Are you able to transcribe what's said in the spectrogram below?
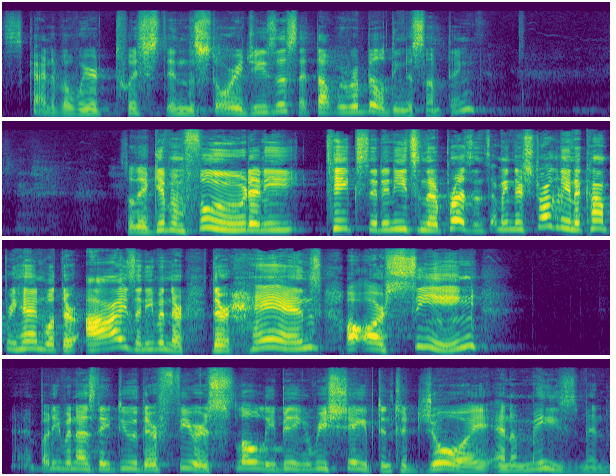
It's kind of a weird twist in the story, Jesus. I thought we were building to something. So they give him food and he takes it and eats in their presence. I mean, they're struggling to comprehend what their eyes and even their, their hands are, seeing. But even as they do, their fear is slowly being reshaped into joy and amazement.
